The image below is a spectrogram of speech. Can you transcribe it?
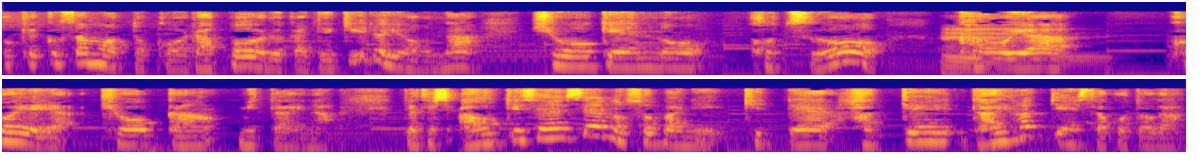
お客様とこうラポールができるような表現のコツを顔や声や共感みたいな。で、私、青木先生のそばに来て発見、大発見したことが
